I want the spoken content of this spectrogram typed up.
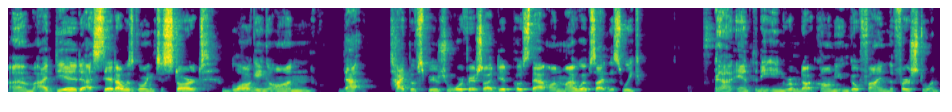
Um, I did, I said I was going to start blogging on that type of spiritual warfare. So I did post that on my website this week, uh, anthonyingram.com. You can go find the first one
